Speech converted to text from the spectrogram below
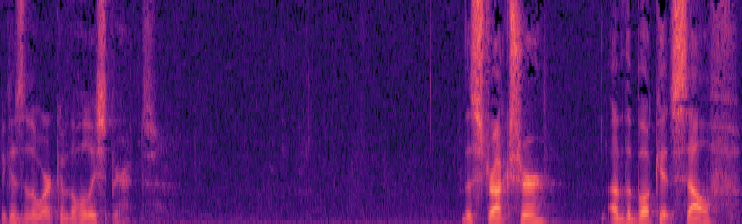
because of the work of the Holy Spirit. The structure of the book itself,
